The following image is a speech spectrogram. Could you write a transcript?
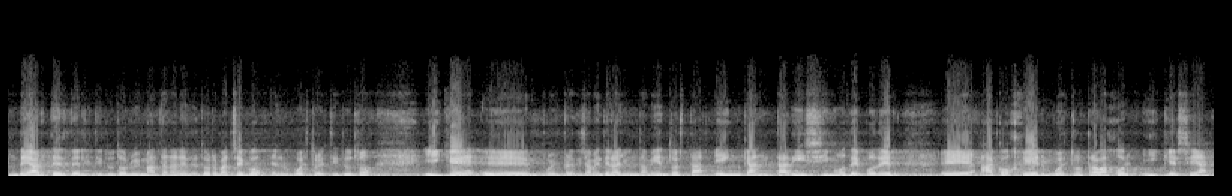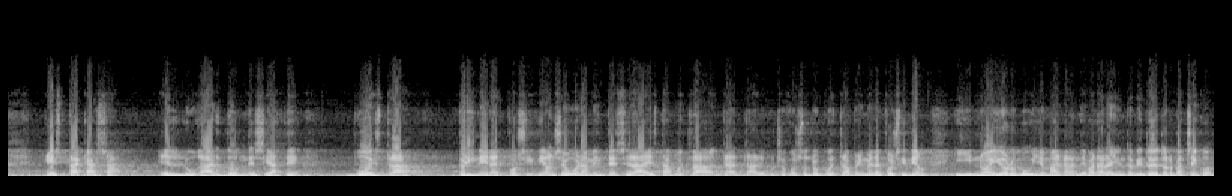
de artes del Instituto Luis Manzanares de Torre Pacheco, el vuestro instituto, y que eh, pues precisamente el ayuntamiento está encantadísimo de poder eh, acoger vuestros trabajos y que sea esta casa el lugar donde se hace vuestra primera exposición. Seguramente será esta, vuestra, la de muchos de vosotros, vuestra primera exposición y no hay orgullo más grande para el Ayuntamiento de Torpacheco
